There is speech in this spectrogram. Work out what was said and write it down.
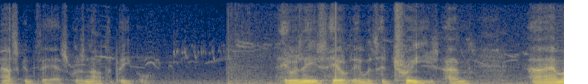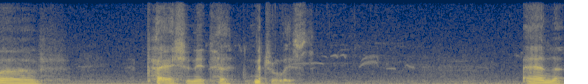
I must confess, was not the people. It was these hills, it was the trees. I'm, I'm a passionate naturalist. And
